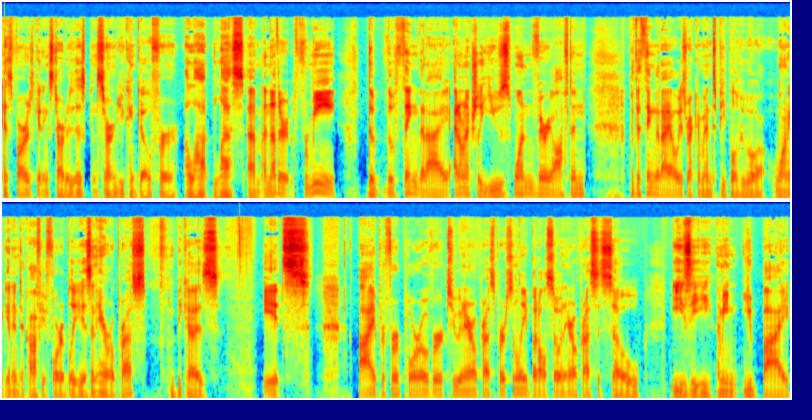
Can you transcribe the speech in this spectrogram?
as far as getting started is concerned, you can go for a lot less. Um, another for me, the the thing that I I don't actually use one very often, but the thing that I always recommend to people who want to get into coffee affordably is an Aeropress because it's I prefer pour over to an AeroPress personally, but also an AeroPress is so easy. I mean, you buy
